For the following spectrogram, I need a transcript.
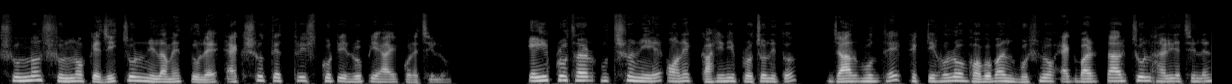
শূন্য শূন্য কেজি চুল নিলামে তুলে একশো তেত্রিশ কোটি রুপি আয় করেছিল। এই প্রথার উৎস নিয়ে অনেক কাহিনী প্রচলিত, যার মধ্যে একটি হল ভগবান বিষ্ণু একবার তার চুল হারিয়েছিলেন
